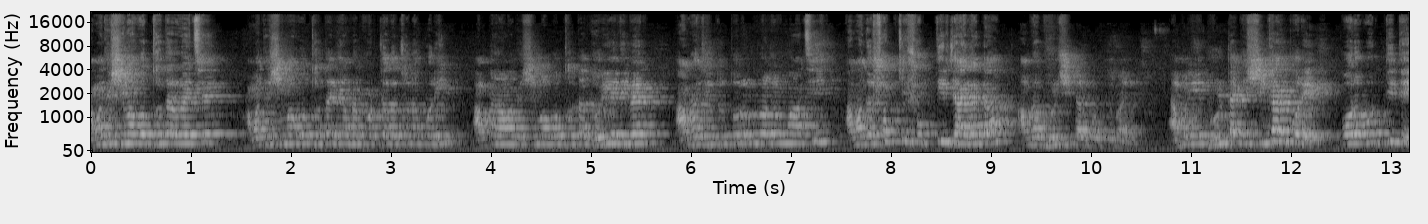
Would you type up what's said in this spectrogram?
আমাদের সীমাবদ্ধতা রয়েছে, আমাদের সীমাবদ্ধতা নিয়ে আমরা পর্যালোচনা করি। আপনারা আমাদের সীমাবদ্ধতা ধরিয়ে দিবেন। আমরা যেহেতু তরুণ প্রজন্ম আছি, আমাদের সবচেয়ে শক্তির জায়গাটা আমরা ভুল স্বীকার করতে পারি। এবং এই ভুলটাকে স্বীকার করে পরবর্তীতে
